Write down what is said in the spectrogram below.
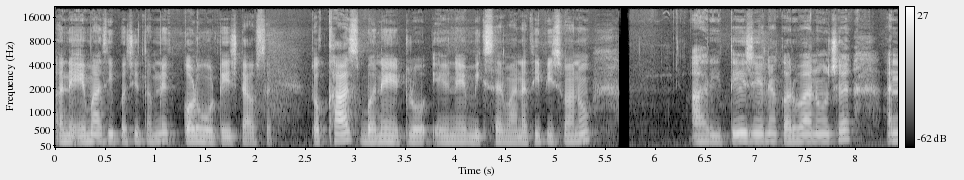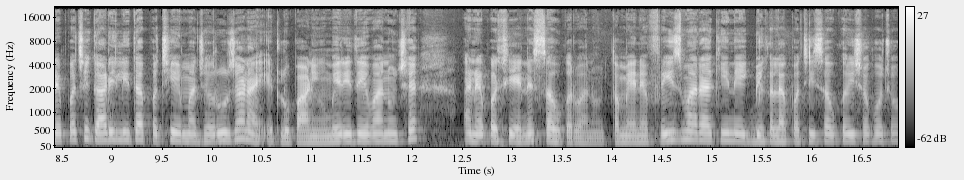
અને એમાંથી પછી તમને કડવો ટેસ્ટ આવશે. તો ખાસ બને એટલો એને મિક્સરમાં નથી પીસવાનો. આ રીતે જ એને કરવાનો છે અને પછી ગાળી લીધા પછી એમાં જરૂર જણાય એટલું પાણી ઉમેરી દેવાનું છે અને પછી એને સર્વ કરવાનું. તમે એને ફ્રીઝમાં રાખીને એક બે કલાક પછી સર્વ કરી શકો છો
